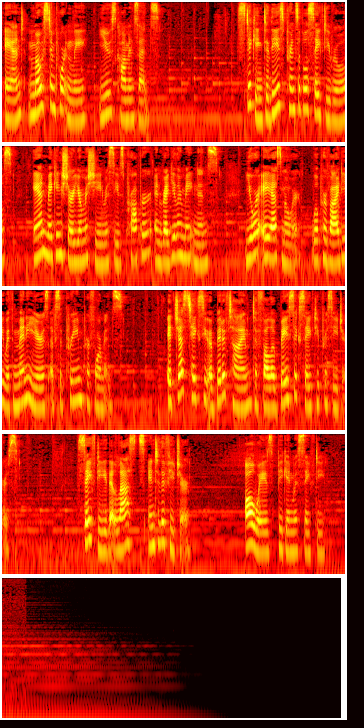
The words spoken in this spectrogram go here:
And, most importantly, use common sense. Sticking to these principal safety rules and making sure your machine receives proper and regular maintenance, your AS mower will provide you with many years of supreme performance. It just takes you a bit of time to follow basic safety procedures. Safety that lasts into the future. Always begin with safety.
